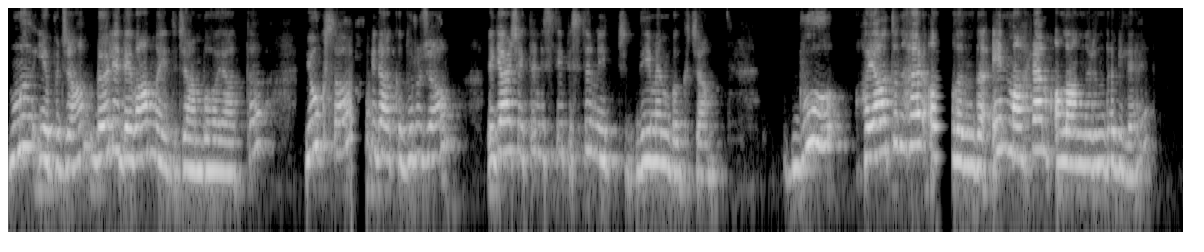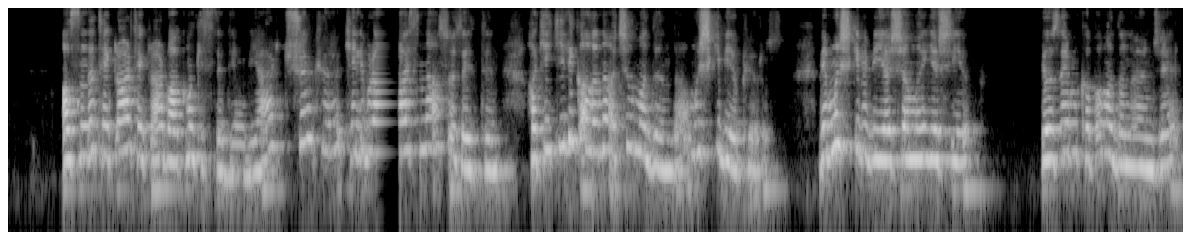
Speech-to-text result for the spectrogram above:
mı yapacağım? Böyle devam mı edeceğim bu hayatta? Yoksa bir dakika duracağım ve gerçekten isteyip istemediğime mi bakacağım? Bu hayatın her alanında, en mahrem alanlarında bile aslında tekrar tekrar bakmak istediğim bir yer. Çünkü Kelly Bryson'dan söz ettin. Hakikilik alanı açılmadığında mış gibi yapıyoruz. Ve mış gibi bir yaşamı yaşayıp gözlerimi kapamadan önce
